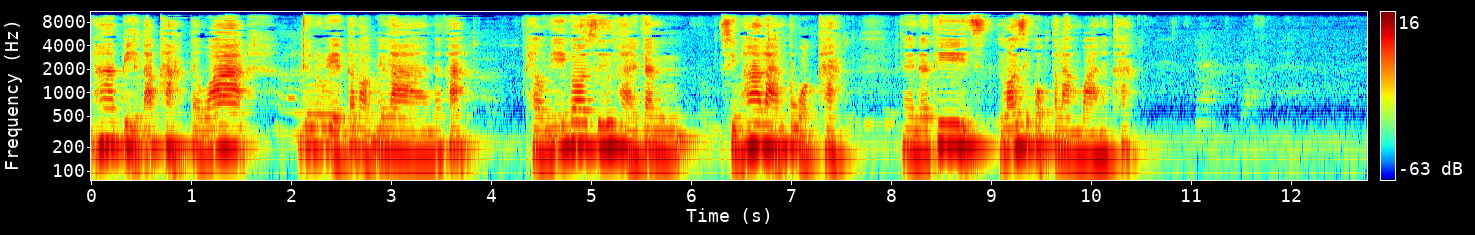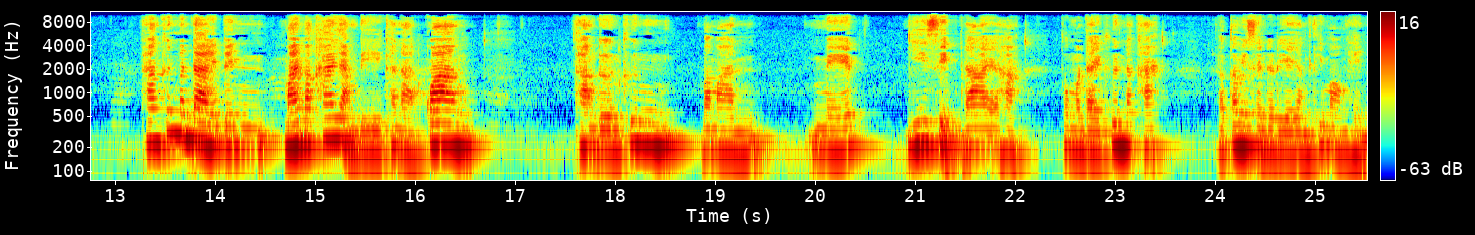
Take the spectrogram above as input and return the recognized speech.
15 ปีแล้วค่ะ แต่ว่า รีโนเวทตลอดเวลานะคะ แถวนี้ก็ซื้อขายกัน 15 ล้านบวกค่ะ ในเนื้อที่ 116 ตารางวานะคะ ทางขึ้นบันไดเป็นไม้มะค่าอย่างดีขนาดกว้าง ทางเดินขึ้นประมาณเมตร 20 ได้ค่ะ ตรงบันไดขึ้นนะคะ แล้วก็มีเซนเดอเรียอย่างที่มองเห็น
